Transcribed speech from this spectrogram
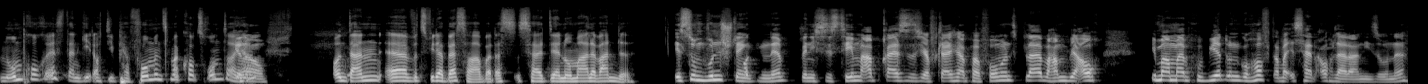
ein Umbruch ist, dann geht auch die Performance mal kurz runter, genau. ja. Und dann äh, wird's wieder besser, aber das ist halt der normale Wandel. Ist so ein Wunschdenken, ne? Wenn ich Systeme abreiße, dass ich auf gleicher Performance bleibe, haben wir auch immer mal probiert und gehofft, aber ist halt auch leider nie so, ne?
